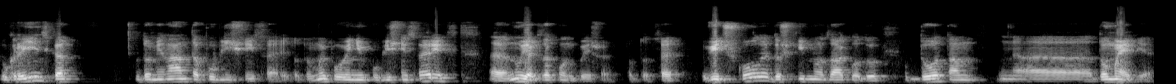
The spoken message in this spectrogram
українська. Домінанта публічній сфері, тобто ми повинні в публічній сфері, е, ну як закон пише, тобто це від школи до шкільного закладу до там е, до медіа.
